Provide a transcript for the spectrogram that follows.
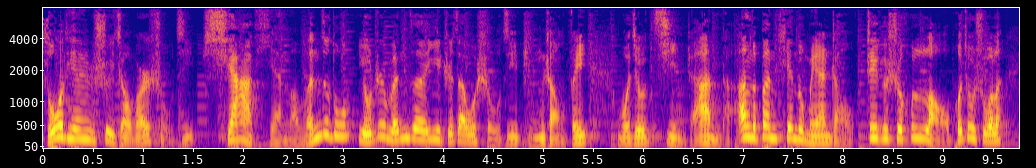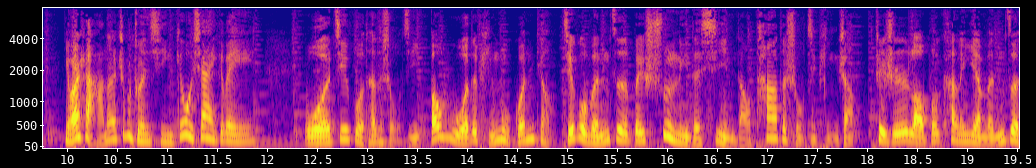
昨天睡觉玩手机，夏天嘛，蚊子多，有只蚊子一直在我手机屏上飞，我就紧着按它，按了半天都没按着。这个时候，老婆就说了：“你玩啥呢？这么专心，给我下一个呗。”我接过他的手机，把我的屏幕关掉，结果蚊子被顺利的吸引到他的手机屏上。这时，老婆看了一眼蚊子，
